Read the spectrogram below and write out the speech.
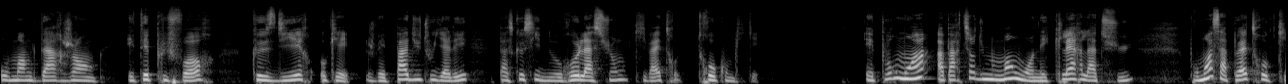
au manque d'argent était plus fort que se dire OK, je vais pas du tout y aller parce que c'est une relation qui va être trop compliquée. Et pour moi, à partir du moment où on est clair là-dessus, pour moi, ça peut être OK,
